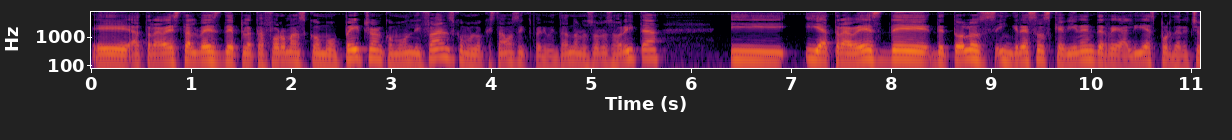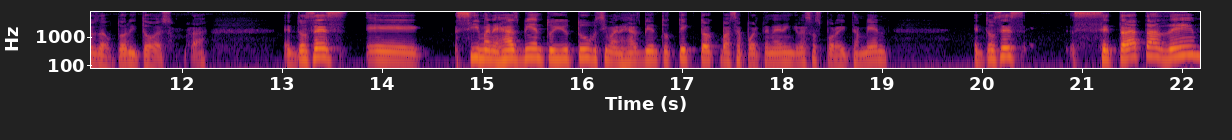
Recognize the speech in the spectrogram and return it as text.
eh, a través tal vez de plataformas como Patreon, como OnlyFans, como lo que estamos experimentando nosotros ahorita, y, a través de, todos los ingresos que vienen de regalías por derechos de autor y todo eso, ¿verdad? Entonces, eh, si manejas bien tu YouTube, si manejas bien tu TikTok, vas a poder tener ingresos por ahí también. Entonces, se trata de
